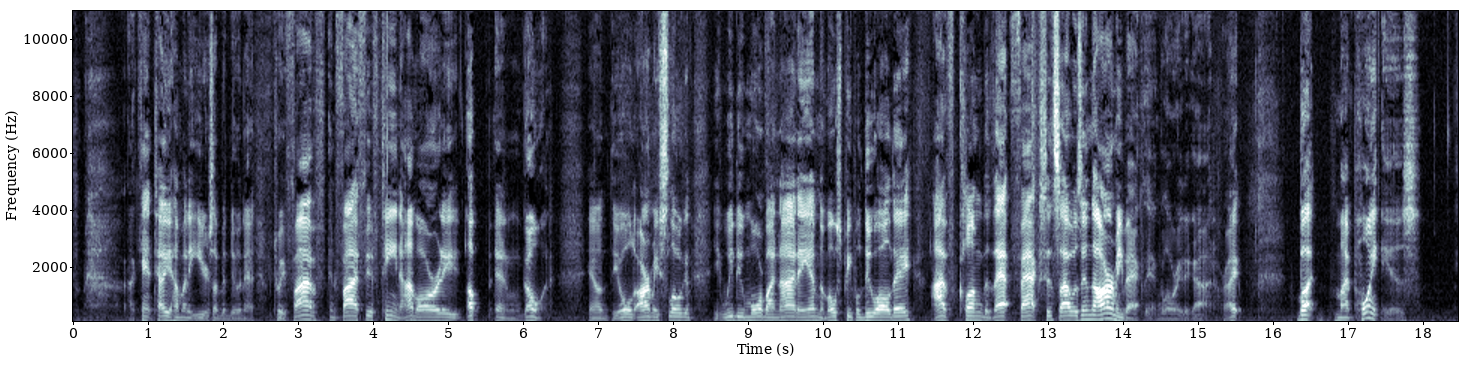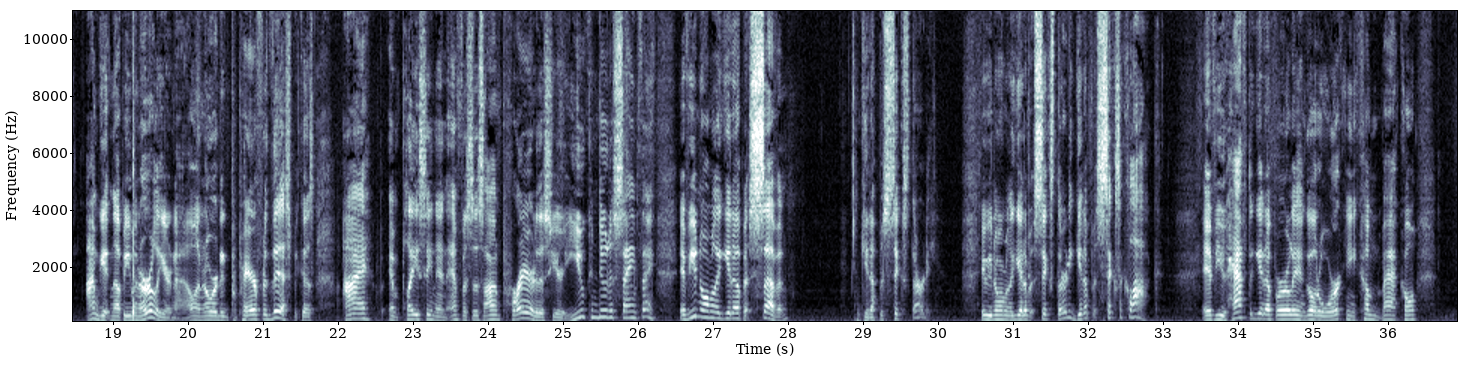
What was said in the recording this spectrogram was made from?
I can't tell you how many years I've been doing that. Between five and five fifteen, I'm already up and going. You know, the old Army slogan, we do more by 9 a.m. than most people do all day. I've clung to that fact since I was in the Army back then, glory to God, right? But my point is, I'm getting up even earlier now in order to prepare for this because I am placing an emphasis on prayer this year. You can do the same thing. If you normally get up at 7, get up at 6.30. If you normally get up at 6:30, get up at 6 o'clock. If you have to get up early and go to work and you come back home,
